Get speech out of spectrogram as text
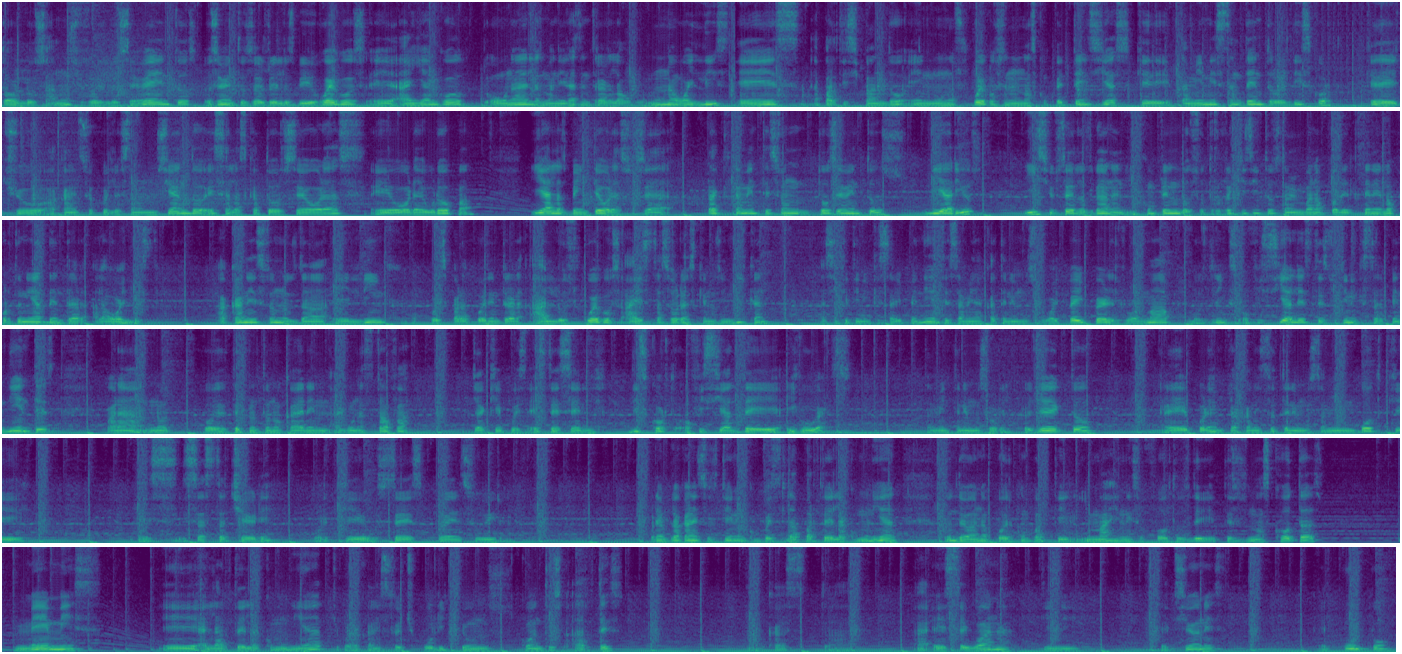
todos los anuncios sobre los eventos, los eventos sobre los videojuegos. Eh, hay algo o una de las maneras de entrar a una whitelist es participando en unos juegos, en unas competencias que también están dentro del Discord. Que de hecho acá esto pues lo están anunciando, es a las 14 horas eh, hora Europa y a las 20 horas, o sea, prácticamente son dos eventos diarios y si ustedes los ganan y cumplen los otros requisitos también van a poder tener la oportunidad de entrar a la whitelist. Acá en esto nos da el link pues para poder entrar a los juegos a estas horas que nos indican. Así que tienen que estar ahí pendientes. También acá tenemos white paper el roadmap los links oficiales de esto tienen que estar pendientes para no poder de pronto no caer en alguna estafa ya que pues este es el discord oficial de eGoogles también tenemos sobre el proyecto. Eh, por ejemplo acá en esto tenemos también un bot que es, hasta chévere porque ustedes pueden subir por ejemplo acá en estos tienen pues la parte de la comunidad donde van a poder compartir imágenes o fotos de, sus mascotas memes eh, el arte de la comunidad yo por acá en esto he hecho publiqué unos cuantos artes. Acá está ah, esta iguana tiene secciones, el pulpo.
